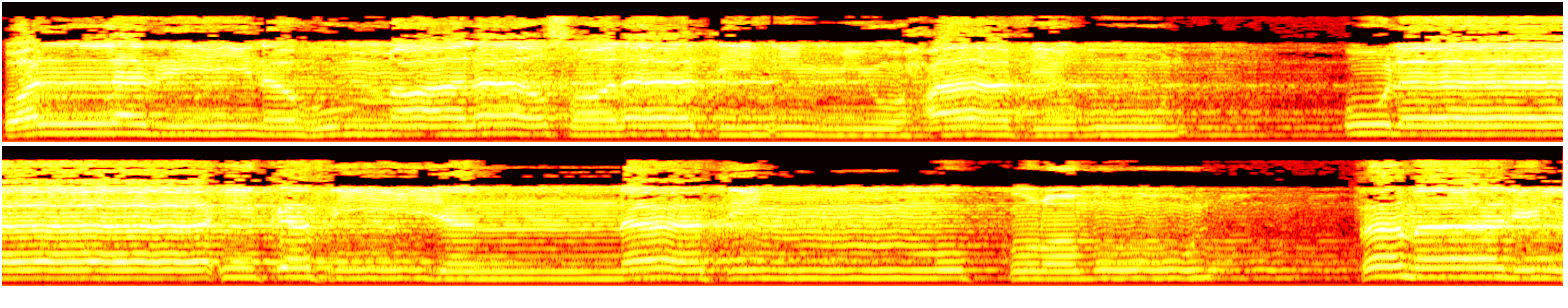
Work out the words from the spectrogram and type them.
والذين هم على صلاتهم يحافظون أولئك في جنات مكرمون فما للذين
